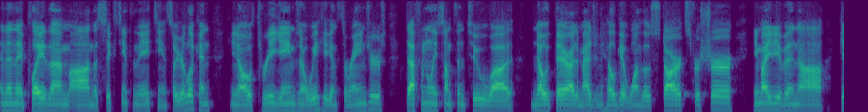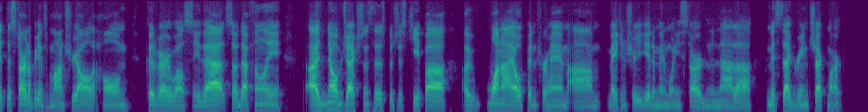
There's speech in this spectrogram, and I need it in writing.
and then they play them on the 16th and the 18th. So you're looking, you know, three games in a week against the Rangers. Definitely something to uh, note there. I'd imagine he'll get one of those starts for sure. He might even uh, get the start up against Montreal at home. Could very well see that. So definitely, uh, no objections to this, but just keep a, a one eye open for him, um, making sure you get him in when he's starting and not uh, miss that green check mark.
